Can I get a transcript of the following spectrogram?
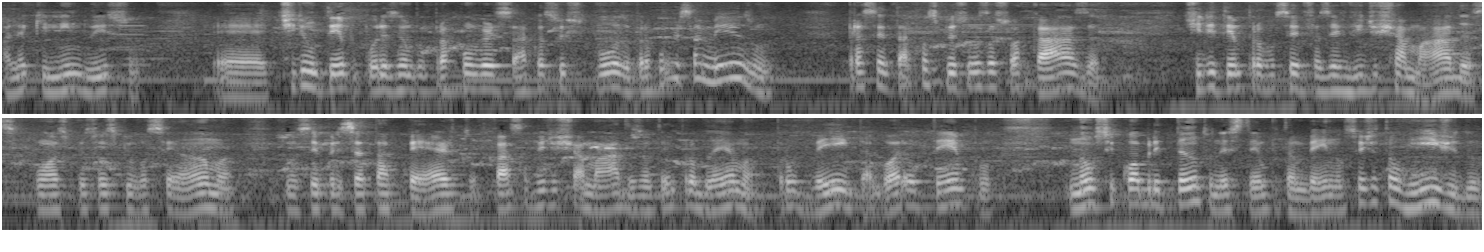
Olha que lindo isso. É, tire um tempo, por exemplo, para conversar com a sua esposa, para conversar mesmo, para sentar com as pessoas da sua casa Tire tempo para você fazer videochamadas com as pessoas que você ama, que você precisa estar perto. Faça videochamadas, não tem problema. Aproveita, agora é o tempo. Não se cobre tanto nesse tempo também, não seja tão rígido.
